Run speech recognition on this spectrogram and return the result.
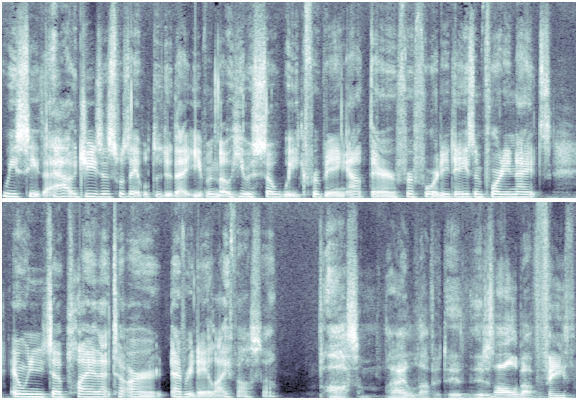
we see that how Jesus was able to do that, even though he was so weak for being out there for 40 days and 40 nights. And we need to apply that to our everyday life also. Awesome. I love it. It, it is all about faith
